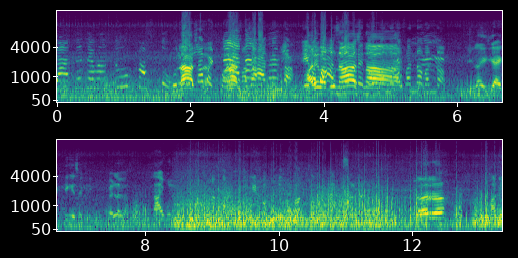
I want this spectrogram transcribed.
गाते तेव्हा तू हसतो. नाच ना. नाच. अरे बाबा, नाच ना. बंद बंद बंद. ही ना हिची ऍक्टिंग आहे सगळी. कळलं का? नाही बोल तर आधी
